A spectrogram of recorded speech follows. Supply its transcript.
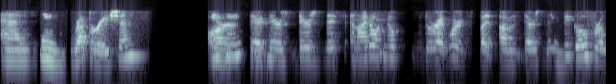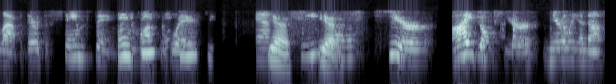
and mm. reparations are mm-hmm. there. Mm-hmm. There's there's this, and I don't know the right words, but um, there's this mm. big overlap. They're the same thing mm-hmm. in lots of ways, and yes. we yes. don't hear. I don't hear nearly enough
